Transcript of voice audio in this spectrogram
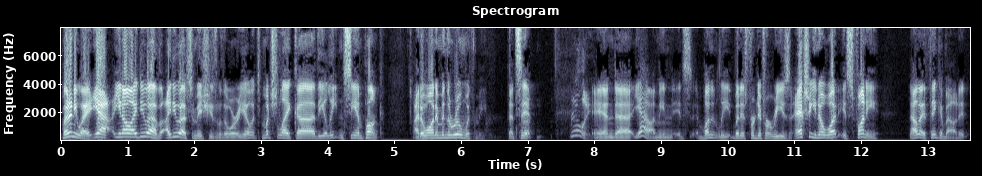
But anyway, yeah, you know, I do have I do have some issues with Oreo. It's much like uh, the Elite and CM Punk. I don't want him in the room with me. That's it. Really. And uh, yeah, I mean, it's abundantly, but it's for different reasons. Actually, you know what? It's funny now that I think about it,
